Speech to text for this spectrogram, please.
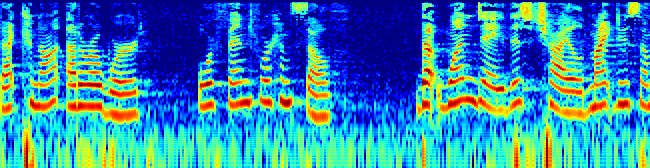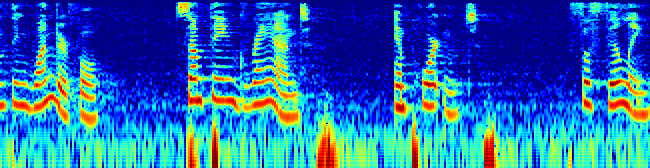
that cannot utter a word or fend for himself, that one day this child might do something wonderful, something grand, important, fulfilling,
